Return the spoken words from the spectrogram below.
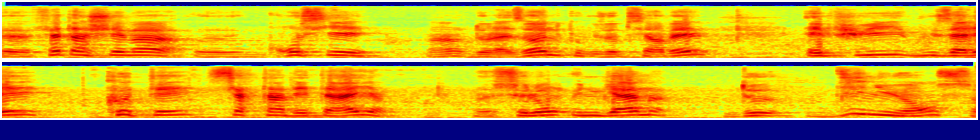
Euh, faites un schéma euh, grossier hein, de la zone que vous observez. Et puis vous allez coter certains détails selon une gamme de 10 nuances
